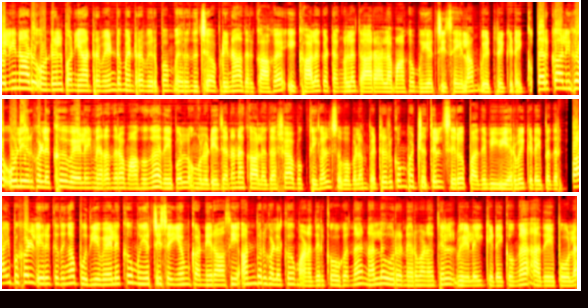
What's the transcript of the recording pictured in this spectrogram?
வெளிநாடு ஒன்றில் பணியாற்ற வேண்டும் என்ற விருப்பம் இருந்துச்சு அப்படின்னா அதற்காக இக்காலகட்டங்களில் தாராளமாக முயற்சி செய்யலாம். வெற்றி கிடைக்கும். தற்காலிக ஊழியர்களுக்கு வேலை நிரந்தரமாகுங்க. அதே போல் உங்களுடைய ஜனன கால தசா புக்திகள் சுபபலம் பெற்றிருக்கும் பட்சத்தில் சிறு பதவி உயர்வு கிடைப்பதற்கு வாய்ப்புகள் இருக்குதுங்க. புதிய வேலைக்கு முயற்சி செய்யும் கன்னிராசி அன்பர்களுக்கு மனதிற்கு உகந்த நல்ல ஒரு நிறுவனத்தில் வேலை கிடைக்குங்க. அதே போல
